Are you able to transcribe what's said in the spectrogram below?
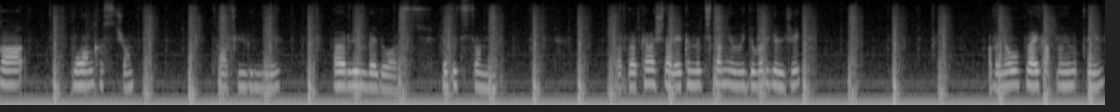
5k puan kasacağım. Tatil günleri. Her gün Bedwars ya da Titanium. Arada arkadaşlar yakında Titanium videoları gelecek. Abone olup like atmayı unutmayın.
